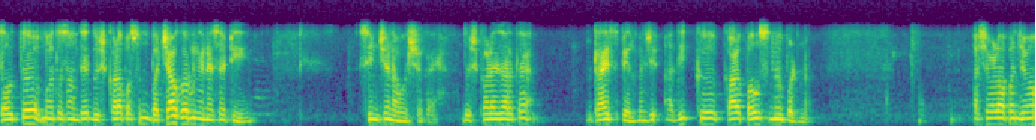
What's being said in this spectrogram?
चौथं महत्त्व सांगते दुष्काळापासून बचाव करून घेण्यासाठी सिंचन आवश्यक आहे. दुष्काळाचा अर्थ ड्राय स्पेल म्हणजे अधिक काळ पाऊस न पडणं. अशा वेळेला आपण जेव्हा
